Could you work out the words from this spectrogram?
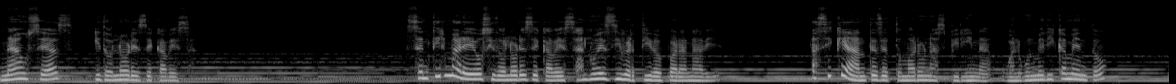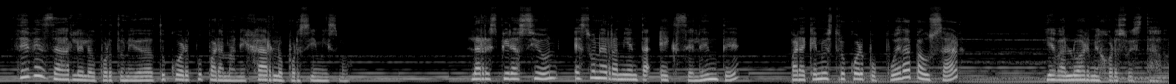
náuseas y dolores de cabeza. Sentir mareos y dolores de cabeza no es divertido para nadie. Así que antes de tomar una aspirina o algún medicamento, debes darle la oportunidad a tu cuerpo para manejarlo por sí mismo. La respiración es una herramienta excelente para que nuestro cuerpo pueda pausar y evaluar mejor su estado.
